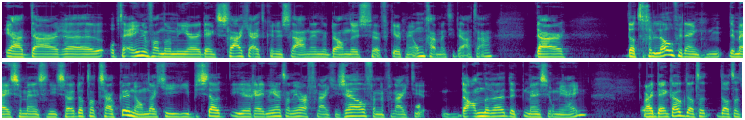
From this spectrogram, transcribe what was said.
ja, daar uh, op de een of andere manier denkt een slaatje uit kunnen slaan en er dan dus uh, verkeerd mee omgaan met die data. Daar, dat geloven denk de meeste mensen niet zo dat dat zou kunnen. Omdat je, je, bestelt, je redeneert dan heel erg vanuit jezelf en vanuit die, de anderen, de mensen om je heen. Maar ik denk ook dat het, dat het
